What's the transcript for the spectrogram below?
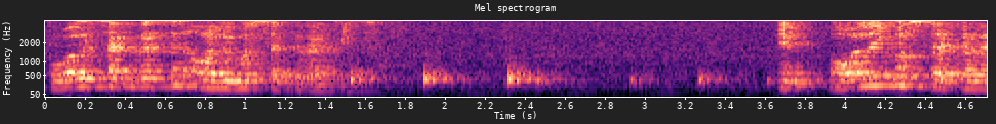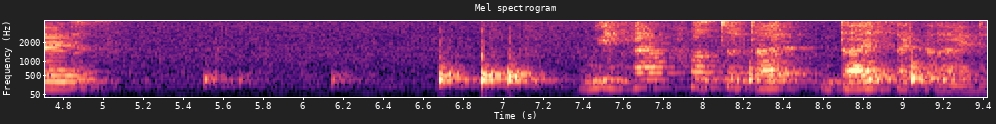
polysaccharides and oligosaccharides. In oligosaccharides we have first type disaccharide.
